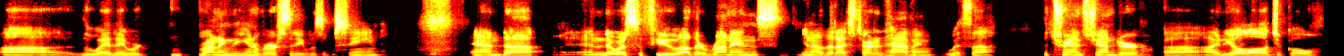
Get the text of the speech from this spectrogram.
Uh, the way they were running the university was obscene. And uh, and there was a few other run-ins, you know, that I started having with uh, the transgender uh, ideological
